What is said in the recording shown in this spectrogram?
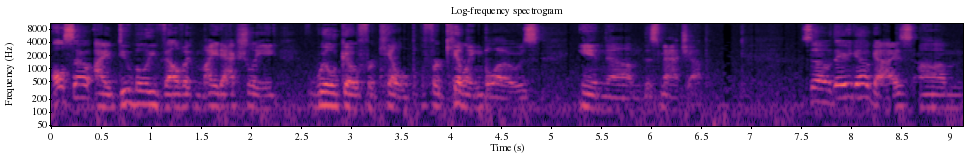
Also, I do believe Velvet might actually will go for kill for killing blows in um, this matchup. So there you go, guys. Um,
